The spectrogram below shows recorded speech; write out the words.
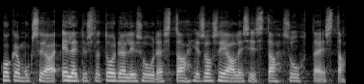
kokemuksia eletystä todellisuudesta ja sosiaalisista suhteista.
